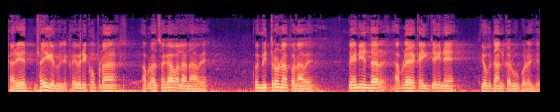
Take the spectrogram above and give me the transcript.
કારણ એ થઈ ગયેલું છે. કઈ વરી કોપણા આપણા સગાવાલાના આવે, કોઈ મિત્રોના પણ આવે, તો એની અંદર આપણે કંઈક જઈને યોગદાન કરવું પડે છે.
